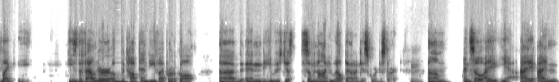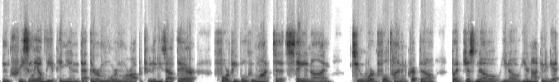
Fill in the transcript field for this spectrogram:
like he's the founder of the top 10 DeFi protocol. Uh, and he was just someone on who helped out on Discord to start. Hmm. Um, and so I, yeah, I, I'm increasingly of the opinion that there are more and more opportunities out there for people who want to stay anon to work full time in crypto, but just know, you know, you're not going to get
